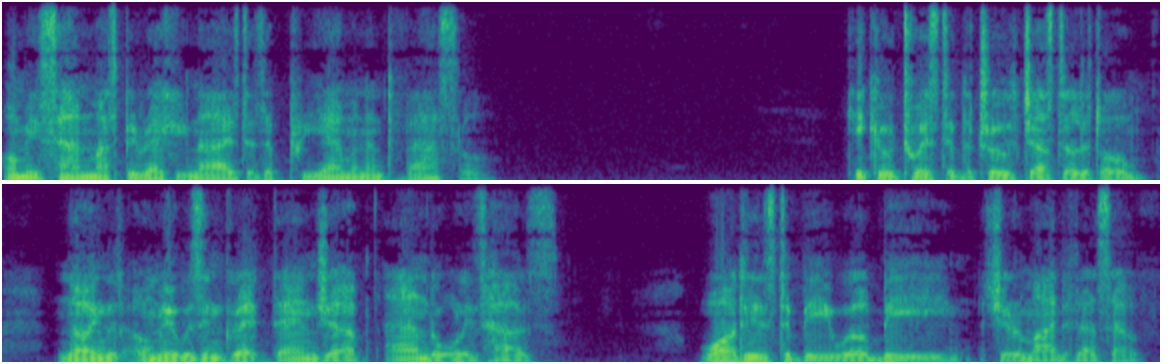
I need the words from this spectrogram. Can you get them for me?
Omi-san must be recognized as a preeminent vassal. Kiku twisted the truth just a little, knowing that Omi was in great danger, and all his house. What is to be will be, she reminded herself,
